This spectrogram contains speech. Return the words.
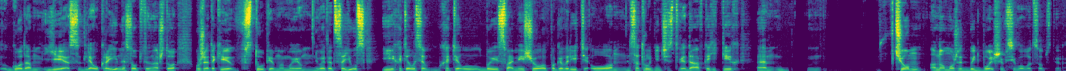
годом ЕС для Украины, собственно, что уже таки вступим мы в этот союз. И хотелось, хотел бы с вами еще поговорить о сотрудничестве, да, в каких, э, в чем оно может быть больше всего, вот, собственно.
